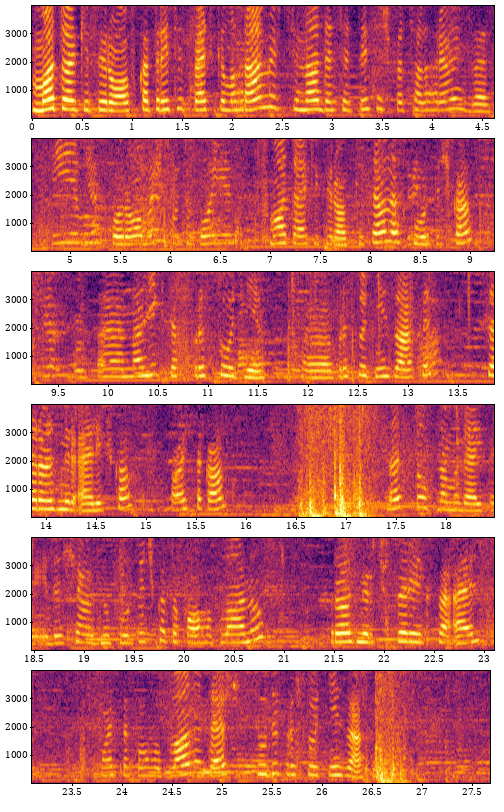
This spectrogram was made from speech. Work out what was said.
Мотоекіпіровка 35 кілограмів, ціна 10 тисяч 500 гривень за цілу коробочку такої мотоекіпіровки. Це у нас курточка. Е, На ліктях присутні, е, присутній захист. Це розмір елічка. Ось така. Наступна моделька іде ще одна курточка такого плану. Розмір 4XL. Ось такого плану теж всюди присутній захист.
